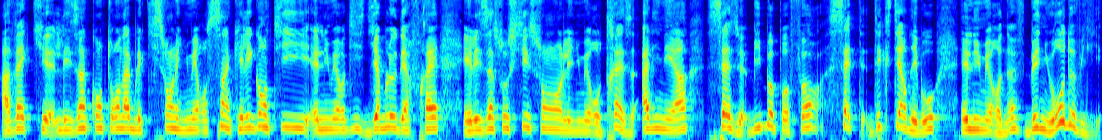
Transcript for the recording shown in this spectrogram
avec les incontournables qui sont les numéros 5 Eleganti et le numéro 10 Diablo d'air frais et les associés sont les numéros 13 Alinéa, 16 Bibopofort, 7 Dexter Debo et le numéro 9 Benuro de Villiers.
